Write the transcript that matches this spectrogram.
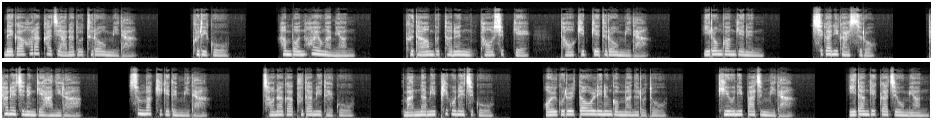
내가 허락하지 않아도 들어옵니다. 그리고 한번 허용하면 그 다음부터는 더 쉽게, 더 깊게 들어옵니다. 이런 관계는 시간이 갈수록 편해지는 게 아니라 숨막히게 됩니다. 전화가 부담이 되고 만남이 피곤해지고 얼굴을 떠올리는 것만으로도 기운이 빠집니다. 2단계까지 오면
